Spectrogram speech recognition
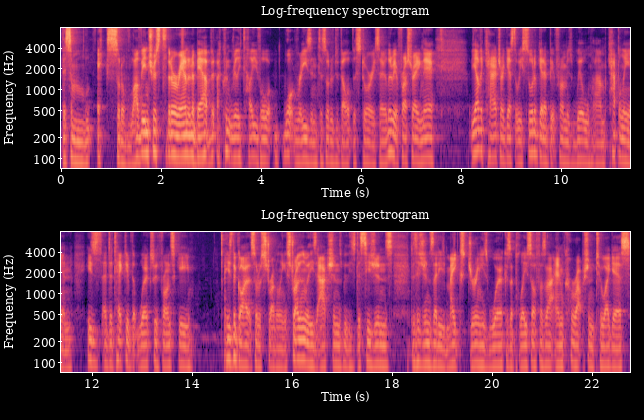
there's some ex sort of love interests that are around and about, but I couldn't really tell you for what, what reason to sort of develop the story. So a little bit frustrating there. The other character, I guess, that we sort of get a bit from is Will um. He's a detective that works with Vronsky. He's the guy that's sort of struggling. He's struggling with his actions, with his decisions, decisions that he makes during his work as a police officer, and corruption too, I guess.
